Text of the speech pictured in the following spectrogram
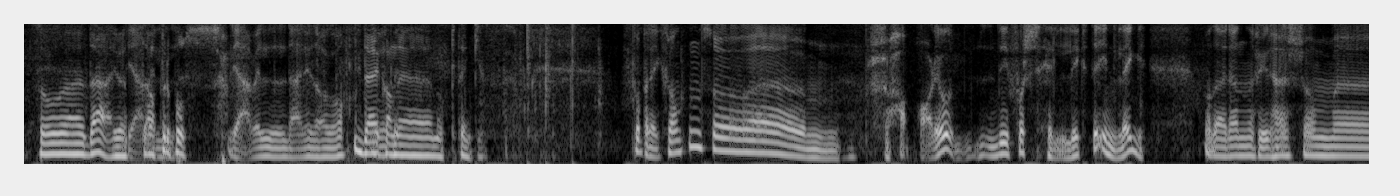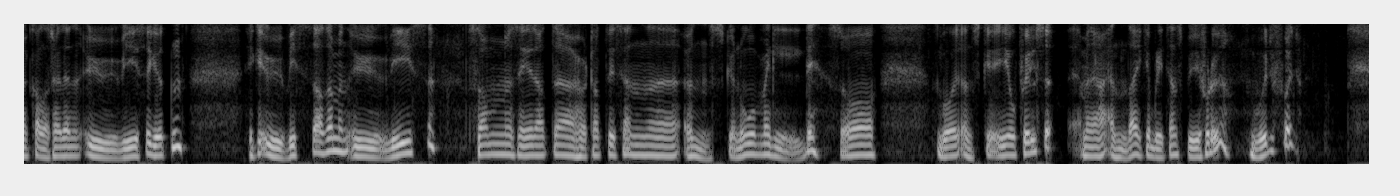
Så eh, det er jo De et er vel- apropos. De er vel der i dag òg. Det kan det nok tenkes. På Preikfronten så uh, var det jo de forskjelligste innlegg. Og det er en fyr her som uh, kaller seg den uvise gutten. Ikke uvisse, altså, men uvise. Som sier at jeg har hørt at hvis en øh, ønsker noe veldig, så går ønsket i oppfyllelse. Men jeg har enda ikke blitt en spyflue. Hvorfor?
